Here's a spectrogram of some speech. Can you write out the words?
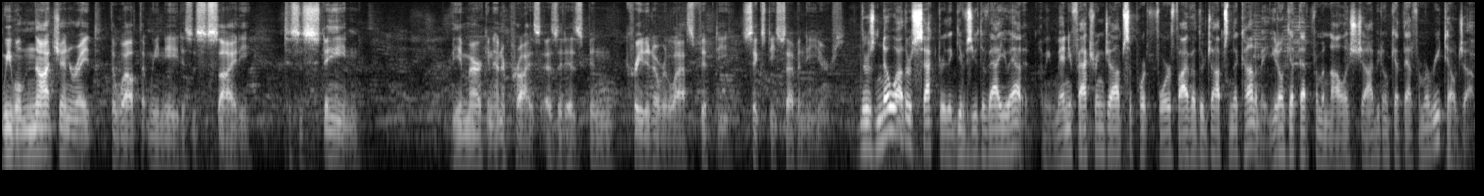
we will not generate the wealth that we need as a society to sustain the American enterprise as it has been created over the last 50, 60, 70 years. There's no other sector that gives you the value added. I mean, manufacturing jobs support four or five other jobs in the economy. You don't get that from a knowledge job, you don't get that from a retail job.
